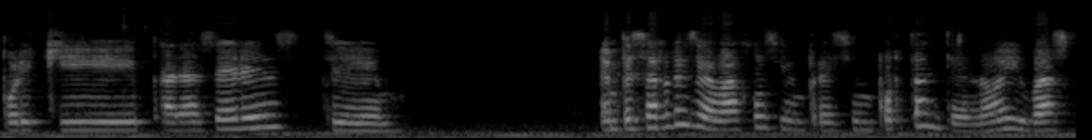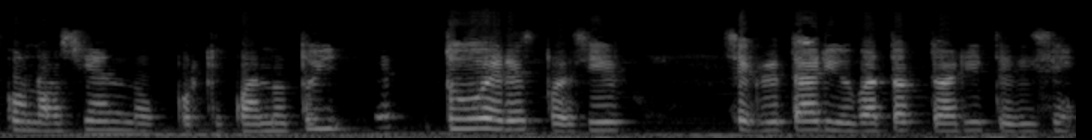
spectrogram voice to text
Porque para hacer este... Empezar desde abajo siempre es importante, ¿no? Y vas conociendo, porque cuando tú, tú eres, por decir, secretario va a tu actuario y te dice,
